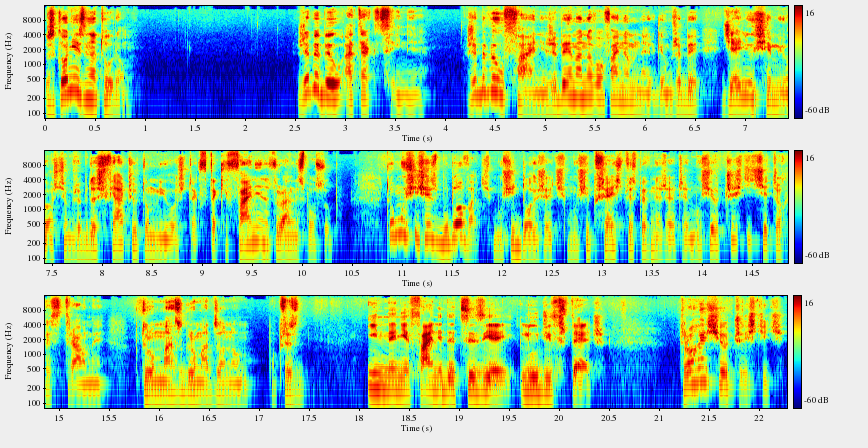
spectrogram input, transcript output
Zgodnie z naturą żeby był atrakcyjny, żeby był fajny, żeby emanował fajną energią, żeby dzielił się miłością, żeby doświadczył tą miłość tak w taki fajny, naturalny sposób, to musi się zbudować, musi dojrzeć, musi przejść przez pewne rzeczy, musi oczyścić się trochę z traumy, którą ma zgromadzoną poprzez inne niefajne decyzje ludzi wstecz. Trochę się oczyścić,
